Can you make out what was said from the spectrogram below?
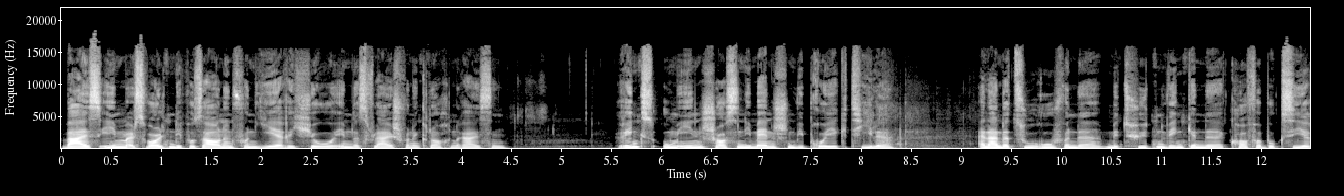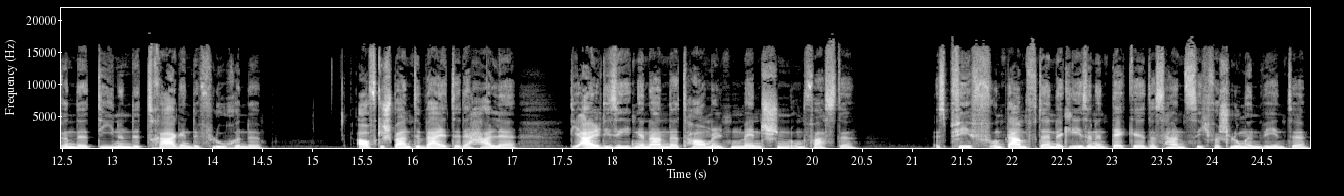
war es ihm, als wollten die Posaunen von Jericho ihm das Fleisch von den Knochen reißen. Rings um ihn schossen die Menschen wie Projektile, einander zurufende, mit Hüten winkende, Koffer buxierende, dienende, tragende, fluchende. Aufgespannte Weite der Halle, die all diese gegeneinander taumelnden Menschen umfasste. Es pfiff und dampfte an der gläsernen Decke, dass Hans sich verschlungen wähnte.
